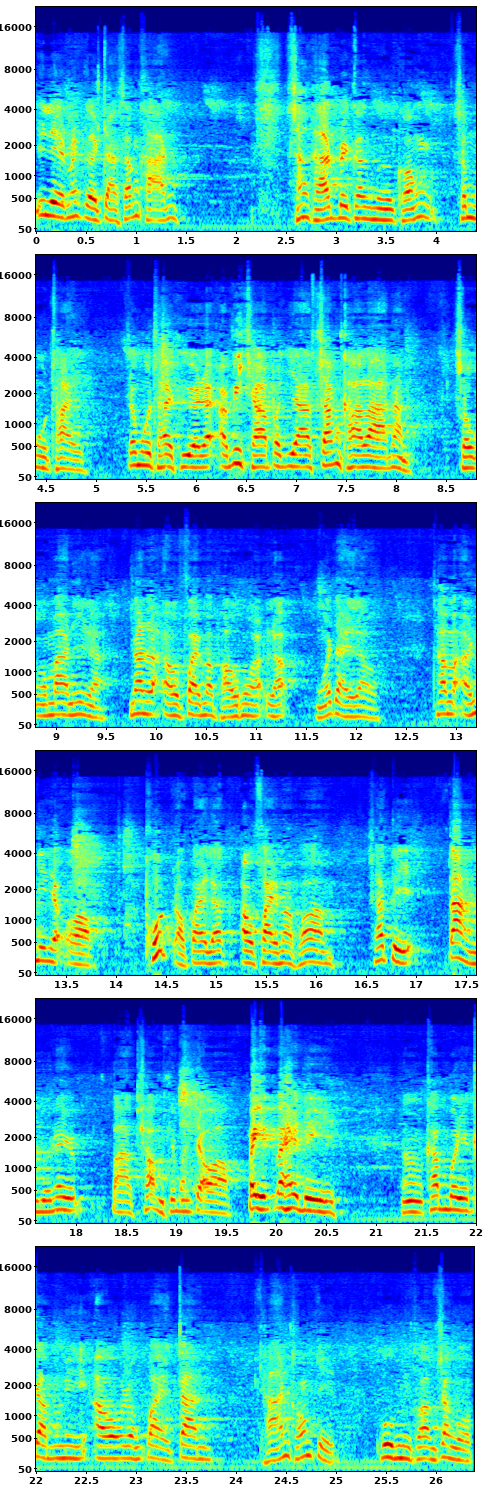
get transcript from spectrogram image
กิเลสมันเกิดจากสังขารสังขารเป็นเครื่องมือของสมุทัยสมุทัยคืออะไรอวิชชาปัญญาสังขารานั่นส่งออกมานี่นะนั่นละเอาไฟมาเผาหัวแล้วหัวใจเรา ถ้าอันนี้จะออกพุทธออกไปแล้ว เอาไฟมาพร้อม สติตั้งอยู่ในปากช่องที่มันจะออกปิดไว้ให้ดีคำบริกรรมมีเอาลงไปตามฐานของจิต ผู้มีความสงบ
